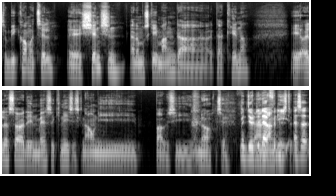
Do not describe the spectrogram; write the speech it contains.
som vi kommer til. Øh, Shenzhen er der måske mange, der, der kender. Øh, og ellers så er det en masse kinesiske navne i, bare vil sige, nå til. Men det er jo Der det er der, fordi liste. altså,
